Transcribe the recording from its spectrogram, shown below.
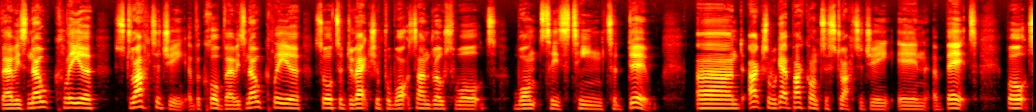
There is no clear strategy of the club. There is no clear sort of direction for what Sandro Schwarz wants his team to do. And actually, we'll get back onto strategy in a bit. But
